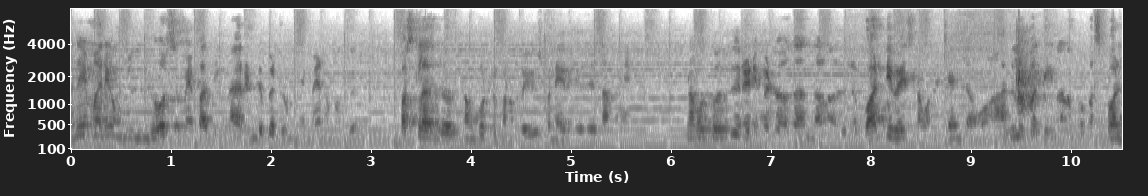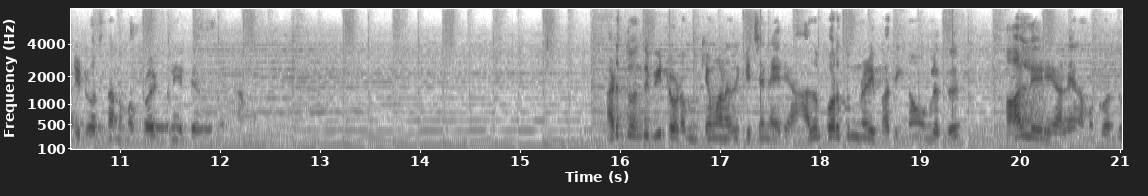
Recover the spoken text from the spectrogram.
அதே மாதிரி உங்களுக்கு டோர்ஸுமே பார்த்தீங்கன்னா ரெண்டு பெட்ரூம்லையுமே நமக்கு ஃபஸ்ட் கிளாஸ் டோர்ஸ் தான் போட்டிருக்கோம். நம்ம யூஸ் பண்ணியிருக்கிறது எல்லாமே. நமக்கு வந்து ரெடிமேட் டோர்ஸாக இருந்தாலும் அதில் குவாலிட்டி வைஸ் நமக்கு சேஞ்ச் ஆகும். அதில் பார்த்தீங்கன்னா நம்ம ஃபஸ்ட் குவாலிட்டி டோர்ஸ் தான் நம்ம ப்ரொவைட் பண்ணியிருக்கிறது அடுத்து வந்து வீட்டோட முக்கியமானது கிச்சன் ஏரியா அது போகிறதுக்கு முன்னாடி பார்த்தீங்கன்னா உங்களுக்கு ஹால் ஏரியாலே நமக்கு வந்து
